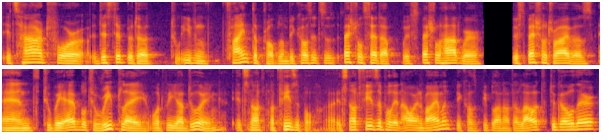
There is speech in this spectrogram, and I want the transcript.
it's hard for a distributor to even find the problem because it's a special setup with special hardware, with special drivers, and to be able to replay what we are doing, it's not, not feasible. Uh, it's not feasible in our environment because people are not allowed to go there.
